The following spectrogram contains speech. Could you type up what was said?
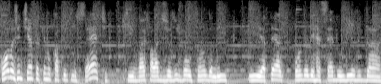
como a gente entra aqui no capítulo 7, que vai falar de Jesus voltando ali e até quando ele recebe o livro da,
